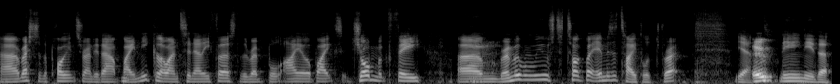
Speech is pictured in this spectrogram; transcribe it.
Uh, rest of the points rounded out by Nicolo Antonelli, first of the Red Bull Ajo bikes. John McPhee, um, remember when we used to talk about him as a title threat? Yeah, Who? me neither.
